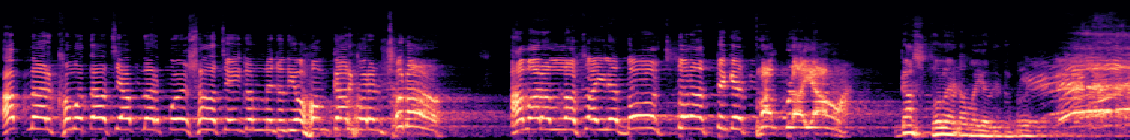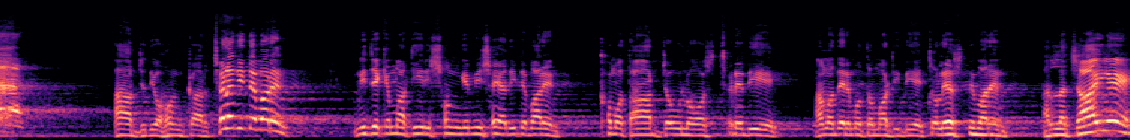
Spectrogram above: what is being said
আপনার ক্ষমতা আছে, আপনার পয়সা আছে, এই জন্য যদি অহংকার করেন, শোনো, আমার আল্লাহ চাইলে দশ তলার থেকে থাপড়াইয়া গাছ তলায় নামাইয়া দিতে পারে আর যদি অহংকার ছেড়ে দিতে পারেন, নিজেকে মাটির সঙ্গে মিশাইয়া দিতে পারেন, ক্ষমতার জৌলস ছেড়ে দিয়ে আমাদের মতো মাটি দিয়ে চলে আসতে পারেন। আল্লাহ চাইলে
